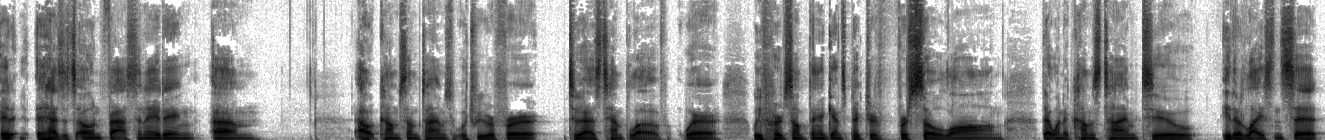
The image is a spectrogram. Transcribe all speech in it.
it it has its own fascinating um, outcome sometimes, which we refer to as temp love, where we've heard something against picture for so long that when it comes time to either license it,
